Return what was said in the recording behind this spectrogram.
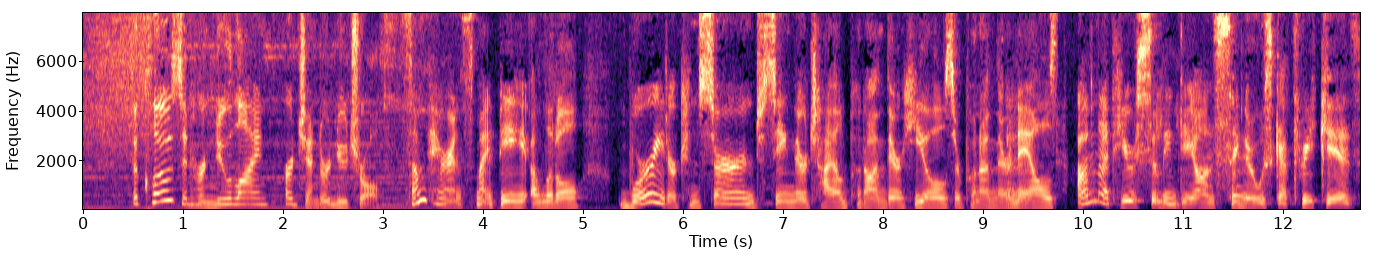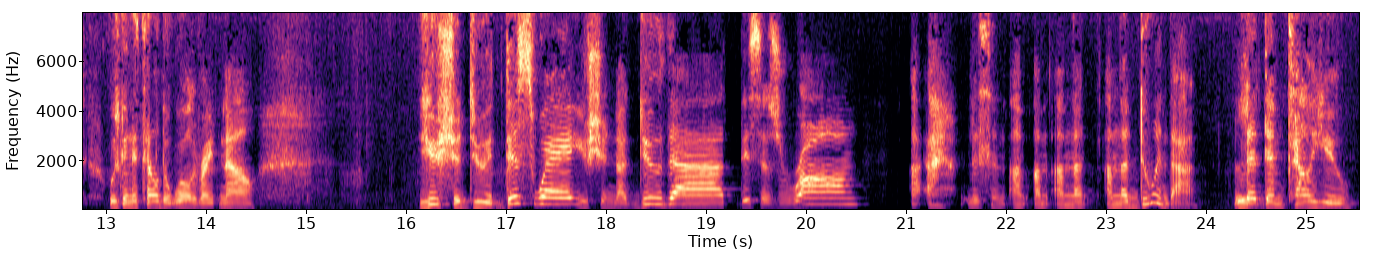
The clothes in her new line are gender neutral. Some parents might be a little worried or concerned seeing their child put on their heels or put on their nails. I'm not here, Celine Dion singer who's got three kids, who's going to tell the world right now, you should do it this way, you should not do that, this is wrong. I, I, listen, I'm, I'm, I'm, not, I'm not doing that. Let them tell you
